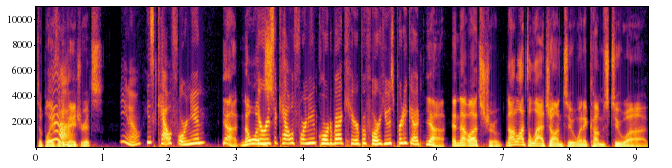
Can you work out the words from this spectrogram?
to play for the Patriots. You know, he's Californian. Yeah, no one's. There was a Californian quarterback here before. He was pretty good. Yeah, and that, well, that's true. Not a lot to latch on to when it comes to uh,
